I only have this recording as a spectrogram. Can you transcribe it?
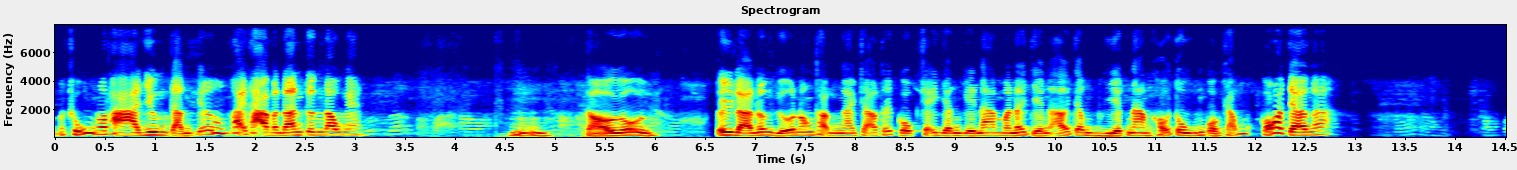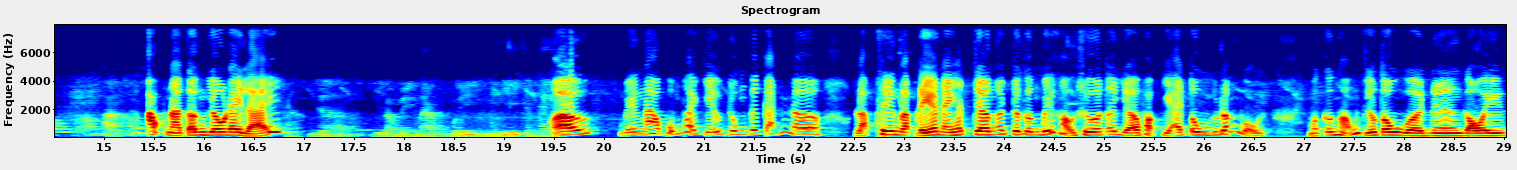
nó xuống nó tha dương trần chứ không phải tha mình anh cưng đâu nghe ừ. trời ơi. Tuy là nương dựa non thần ngày sau thế cuộc xây dựng Việt Nam mà nói chuyện ở trong Việt Nam khỏi tu cũng còn sống. Có hết trơn á. Ốc nào cân vô đây lễ. Dạ vậy là miền nào cũng bị như vậy chẳng hạn ừ miền nào cũng phải chịu chung cái cảnh ờ, lập thiên lập địa này hết trơn á cho cưng biết hồi xưa tới giờ Phật dạy tu dữ lắm rồi. Mà cưng không chịu tu rồi ờ, rồi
